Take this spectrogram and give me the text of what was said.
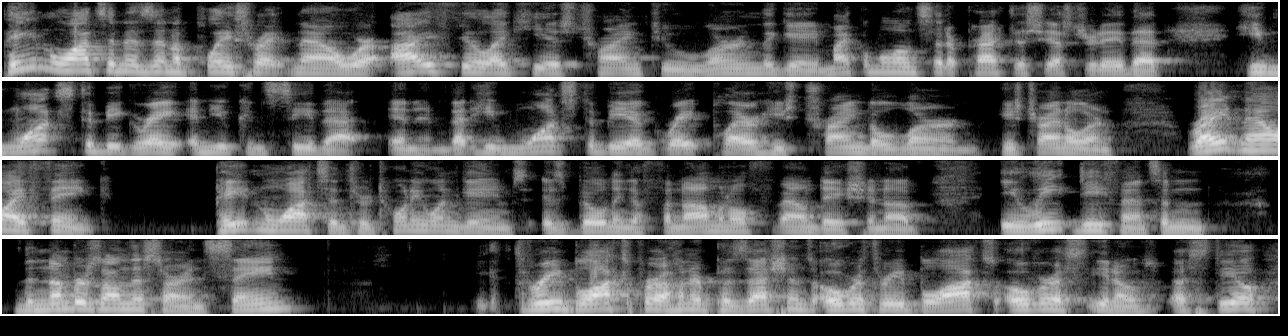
Peyton Watson is in a place right now where I feel like he is trying to learn the game. Michael Malone said at practice yesterday that he wants to be great, and you can see that in him, that he wants to be a great player. He's trying to learn. He's trying to learn. Right now, I think Peyton Watson through 21 games is building a phenomenal foundation of elite defense. And the numbers on this are insane. Three blocks per 100 possessions, over three blocks, over a, you know a steal.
